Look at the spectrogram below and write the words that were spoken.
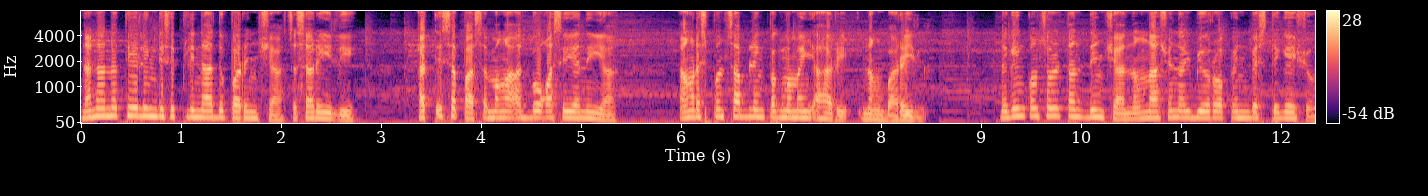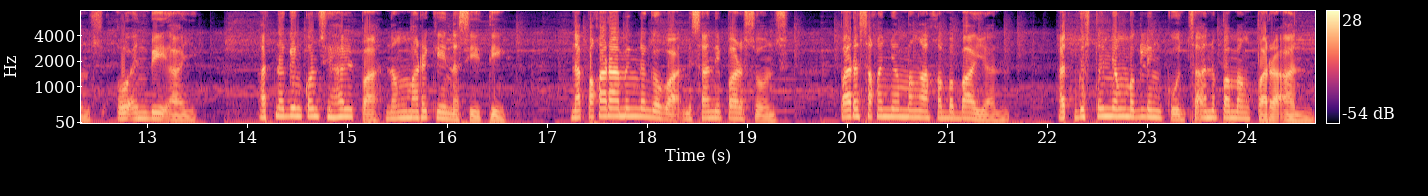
nananatiling disiplinado pa rin siya sa sarili at isa pa sa mga advokasya niya ang responsableng pagmamayari ng baril. Naging consultant din siya ng National Bureau of Investigations o NBI at naging konsehal pa ng Marikina City. Napakaraming nagawa ni Sunny Parsons para sa kanyang mga kababayan at gusto niyang maglingkod sa pamang paraan.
